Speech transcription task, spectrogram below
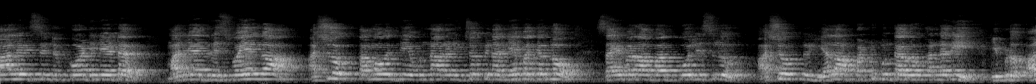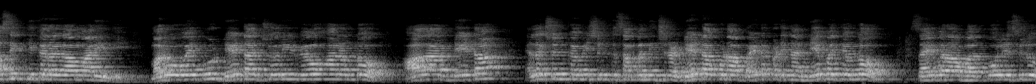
నాలెడ్జ్ సెంటర్ కోఆర్డినేటర్ మల్యాద్రి స్వయంగా అశోక్ తమ వద్దే ఉన్నారని చెప్పిన నేపథ్యంలో సైబరాబాద్ పోలీసులు అశోక్ను ఎలా పట్టుకుంటారు అన్నది ఇప్పుడు ఆసక్తికరంగా మారింది. మరోవైపు డేటా చోరీ వ్యవహారంలో ఆధార్ డేటా ఎలక్షన్ కమిషన్కు సంబంధించిన డేటా కూడా బయటపడిన నేపథ్యంలో సైబరాబాద్ పోలీసులు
